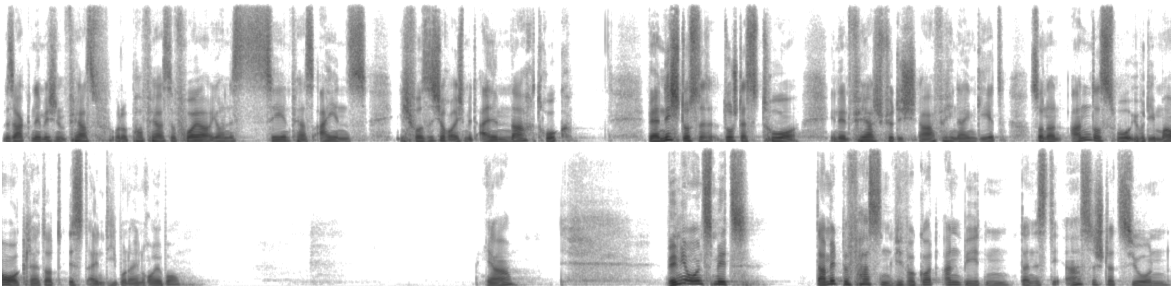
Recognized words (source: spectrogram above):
Sagt nämlich im Vers oder ein paar Verse vorher, Johannes 10, Vers 1, ich versichere euch mit allem Nachdruck, wer nicht durch das, durch das Tor in den Vers für die Schafe hineingeht, sondern anderswo über die Mauer klettert, ist ein Dieb und ein Räuber. Ja? Wenn wir uns mit, damit befassen, wie wir Gott anbeten, dann ist die erste Station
